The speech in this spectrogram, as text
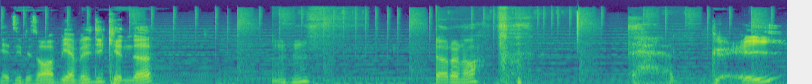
Jetzt sieht es auch, wer will die Kinder? Mhm. Schau da noch. Gay?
